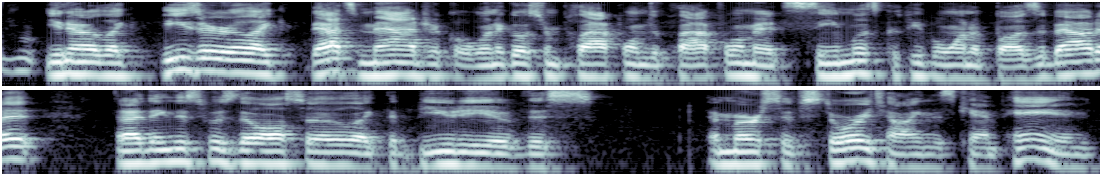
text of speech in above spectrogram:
Mm-hmm. you know, like these are like, that's magical when it goes from platform to platform and it's seamless because people want to buzz about it. And I think this was the, also like the beauty of this immersive storytelling, this campaign,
